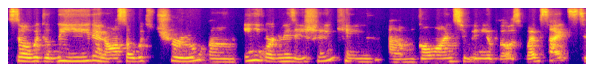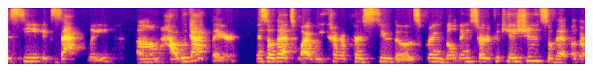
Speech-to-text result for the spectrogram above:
So with the LEED and also with TRUE, um, any organization can um, go on to any of those websites to see exactly um, how we got there. And so that's why we kind of pursue those green building certifications so that other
